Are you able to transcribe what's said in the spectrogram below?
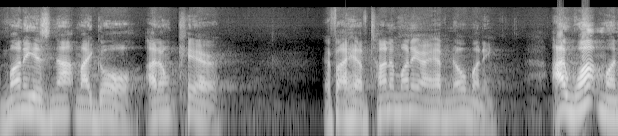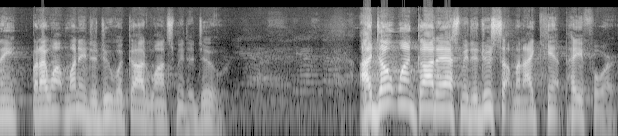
Money is not my goal. I don't care if I have a ton of money or I have no money. I want money, but I want money to do what God wants me to do. I don't want God to ask me to do something and I can't pay for it.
